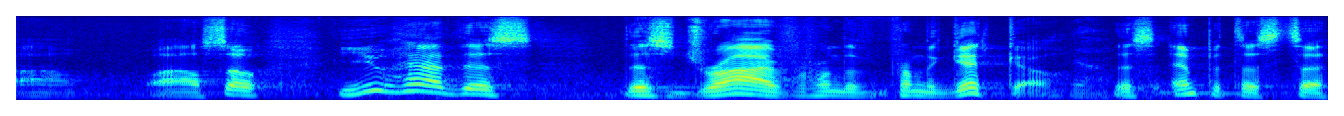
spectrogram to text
Wow. Wow. So you had this, this drive from the, from the get go, yeah. this impetus to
